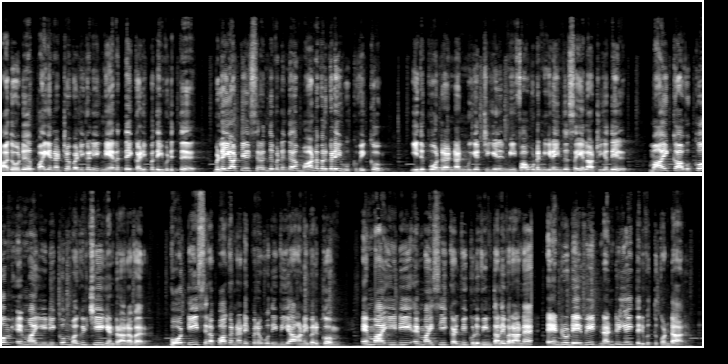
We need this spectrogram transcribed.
அதோடு பயனற்ற வழிகளில் நேரத்தை கழிப்பதை விடுத்து விளையாட்டில் சிறந்து விளங்க மாணவர்களை ஊக்குவிக்கும். இதுபோன்ற நன்முயற்சியில் மீஃபாவுடன் இணைந்து செயலாற்றியதில் மாய்காவுக்கும் எம்ஐஇடிக்கும் மகிழ்ச்சி என்றார் அவர். போட்டி சிறப்பாக நடைபெற உதவிய அனைவருக்கும் எம்ஐஇடி எம்ஐசி கல்விக்குழுவின் தலைவரான ஆண்ட்ரூ டேவிட் நன்றியை தெரிவித்துக் கொண்டார்.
